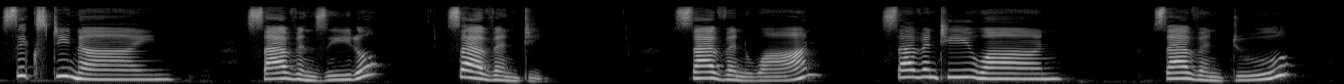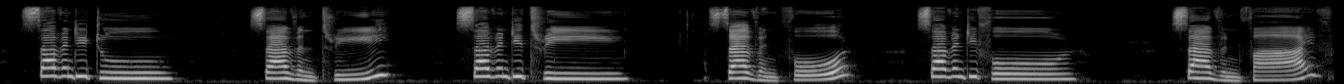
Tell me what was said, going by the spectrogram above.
sixty-nine seven zero seventy. Seven one, seventy one. Seven two, seventy two. Seven three, seventy three. Seven four, seventy four. Seven five,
